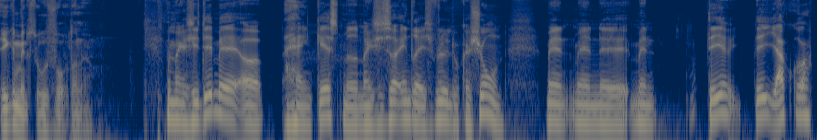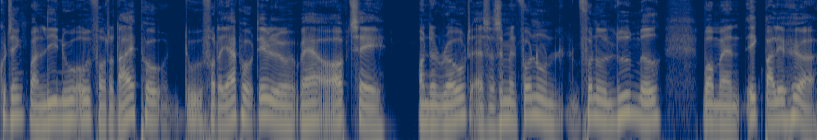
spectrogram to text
Ikke mindst udfordrende. Men man kan sige, det med at have en gæst med, man kan sige, så ændrer I selvfølgelig lokation, men, men, øh, men det, det, jeg kunne godt kunne tænke mig lige nu at udfordre dig på, du udfordrer jeg på, det vil jo være at optage on the road, altså simpelthen få, nogle, få noget lyd med, hvor man ikke bare lige hører,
